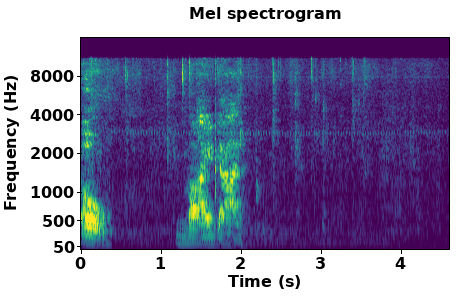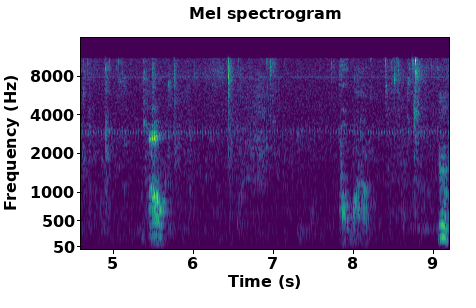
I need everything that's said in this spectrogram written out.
Oh my god. Oh, Oh wow.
